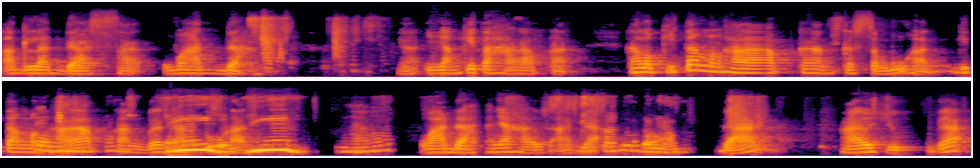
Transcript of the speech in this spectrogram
adalah dasar, wadah ya, yang kita harapkan. Kalau kita mengharapkan kesembuhan, kita mengharapkan berkat Tuhan, wadahnya harus ada. Dan harus juga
